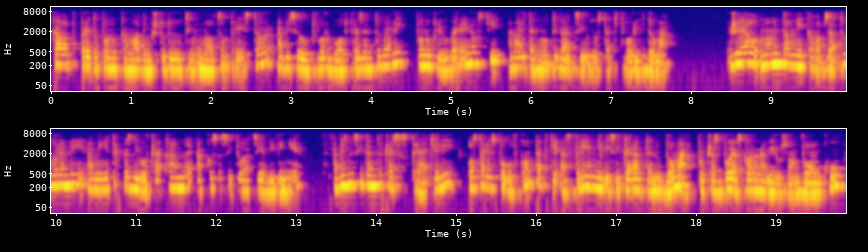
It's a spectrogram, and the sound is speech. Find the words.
Kalab preto ponúka mladým študujúcim umelcom priestor, aby svoju tvorbu odprezentovali, ponúkli ju verejnosti a mali tak motiváciu zostať tvoriť doma. Žiaľ, momentálne je kalab zatvorený a my netrpezlivo čakáme, ako sa situácia vyvinie. Aby sme si tento čas skrátili, ostali spolu v kontakte a spríjemnili si karanténu doma počas boja s koronavírusom vonku,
